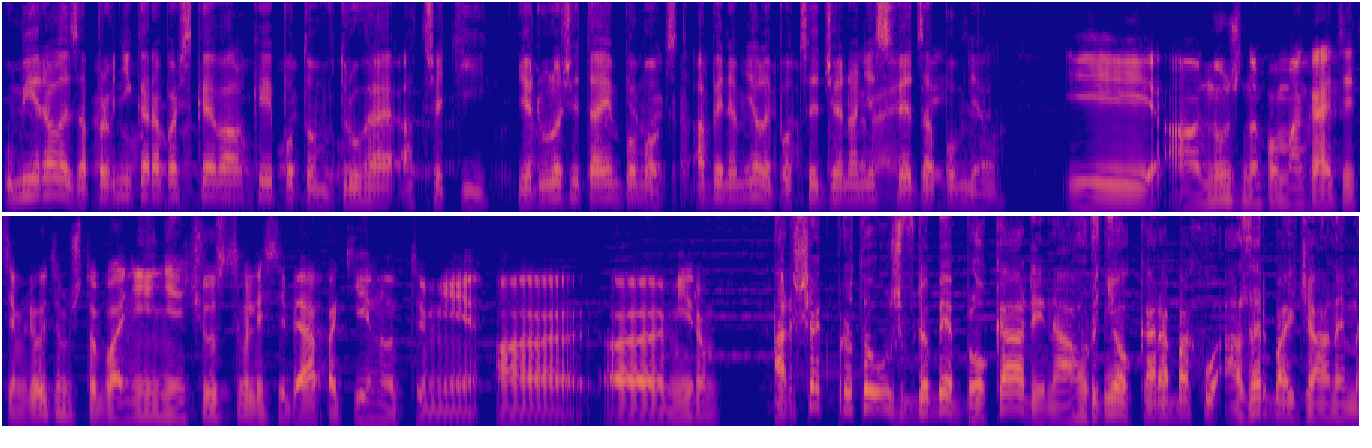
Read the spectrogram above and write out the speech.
Umírali za první karabašské války, potom v druhé a třetí. Je důležité jim pomoct, aby neměli pocit, že na ně svět zapomněl. И нужно помогать этим людям, чтобы они не чувствовали себя покинутыми миром. Aršak proto už v době blokády Náhorního Karabachu Azerbajdžánem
